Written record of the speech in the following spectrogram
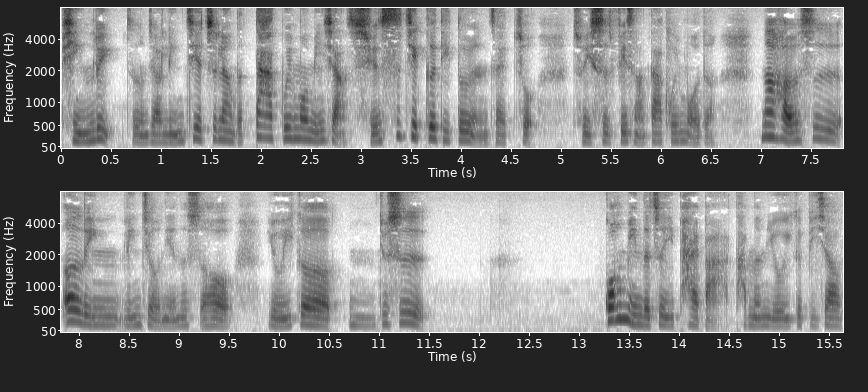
频率，这种叫临界质量的大规模冥想，全世界各地都有人在做，所以是非常大规模的。那好像是二零零九年的时候，有一个嗯，就是光明的这一派吧，他们有一个比较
